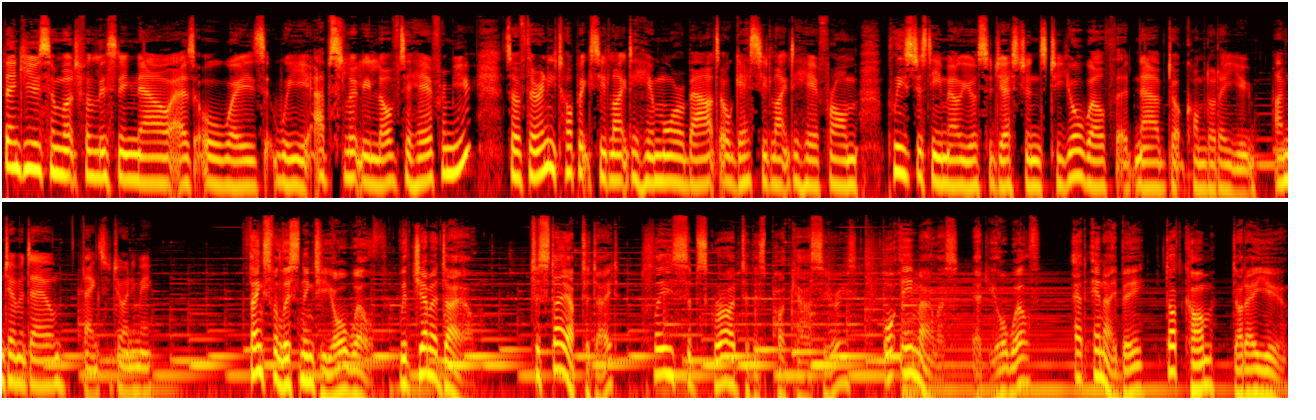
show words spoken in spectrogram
Thank you so much for listening now. As always, we absolutely love to hear from you. So if there are any topics you'd like to hear more about or guests you'd like to hear from, please just email your suggestions to yourwealth at nab.com.au. I'm Gemma Dale. Thanks for joining me. Thanks for listening to Your Wealth with Gemma Dale. To stay up to date, please subscribe to this podcast series or email us at yourwealth at nab.com.au.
